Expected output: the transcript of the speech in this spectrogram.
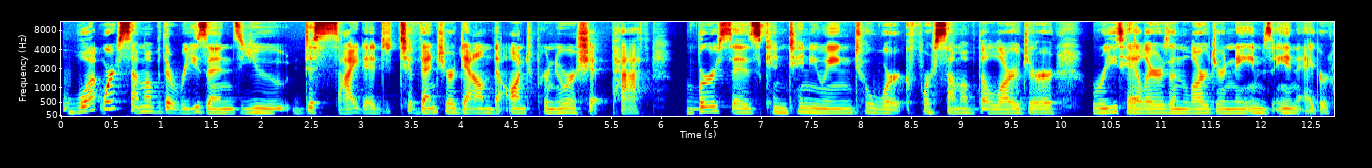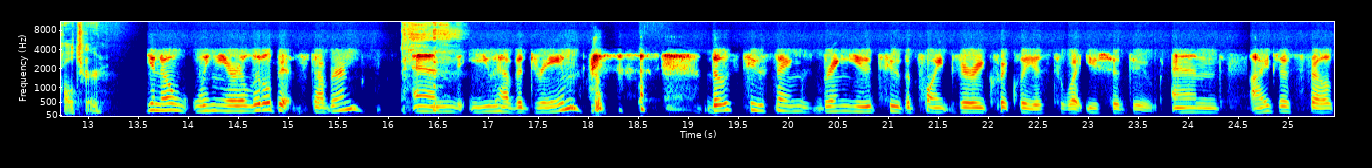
What were some of the reasons you decided to venture down the entrepreneurship path? versus continuing to work for some of the larger retailers and larger names in agriculture? You know, when you're a little bit stubborn and you have a dream, those two things bring you to the point very quickly as to what you should do. And I just felt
